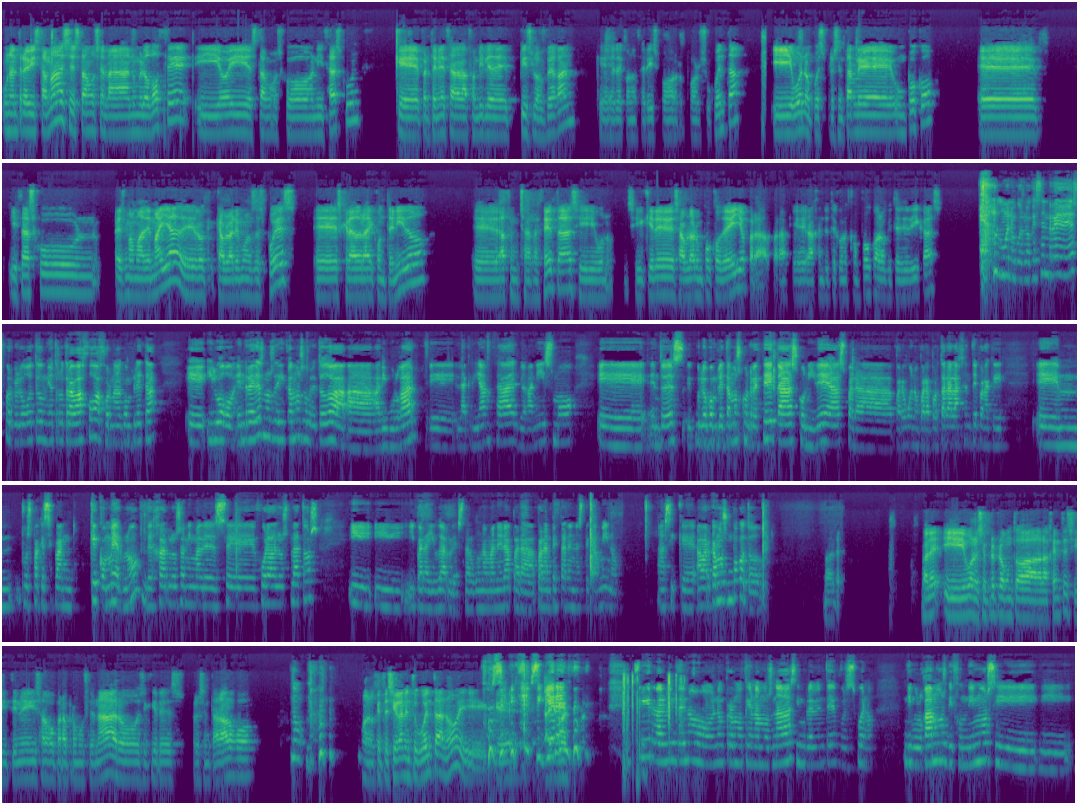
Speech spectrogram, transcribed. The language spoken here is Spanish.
una entrevista más. Estamos en la número 12 y hoy estamos con Izaskun, que pertenece a la familia de Love Vegan, que le conoceréis por, su cuenta. Y bueno, pues presentarle un poco. Eh, Izaskun es mamá de Maya, de lo que, hablaremos después. Eh, es creadora de contenido, eh, hace muchas recetas y bueno, si quieres hablar un poco de ello para, que la gente te conozca un poco a lo que te dedicas. Bueno, pues lo que es en redes, porque luego tengo mi otro trabajo a jornada completa eh, y luego en redes nos dedicamos sobre todo a, divulgar eh, la crianza, el veganismo. entonces lo completamos con recetas, con ideas para, para, bueno, para aportar a la gente para que Em, pues para que sepan qué comer, ¿no? Dejar los animales eh, fuera de los platos y, para ayudarles de alguna manera para, empezar en este camino. Así que abarcamos un poco todo. Vale. Vale, y bueno, siempre pregunto a la gente si tenéis algo para promocionar o si quieres presentar algo. No. Bueno, que te sigan en tu cuenta, ¿no? Y sí, si quieren. Sí, realmente no, promocionamos nada, simplemente, pues bueno, divulgamos, difundimos y,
